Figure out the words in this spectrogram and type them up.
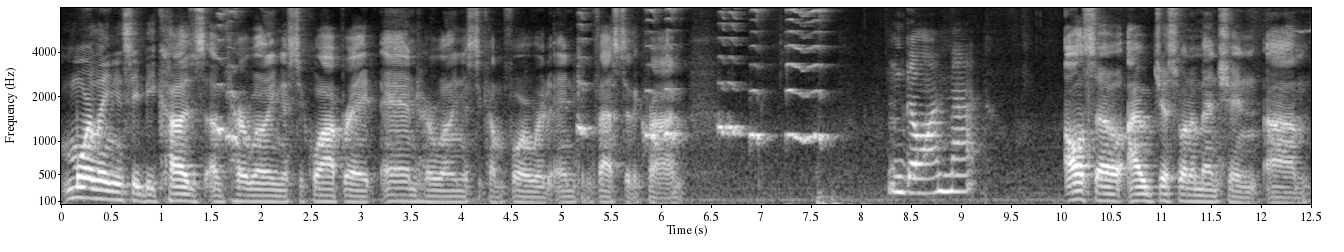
more leniency because of her willingness to cooperate and her willingness to come forward and confess to the crime. Go on, Matt. Also, I just want to mention um,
